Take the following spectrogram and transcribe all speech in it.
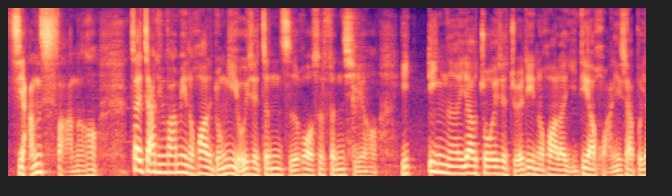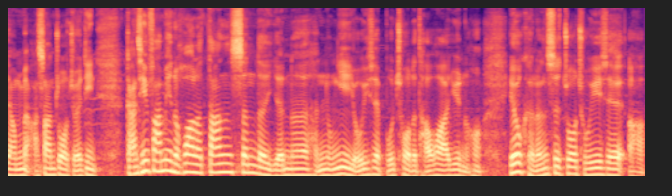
奖赏呢哈。在家庭方面的话，容易有一些争执或者是分歧哈，一定呢要做一些决定的话呢，一定要缓一下，不要马上做决定。感情方面的话呢，单身的人呢，很容易有一些不错的桃花运哈，也有可能是做出一些啊。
